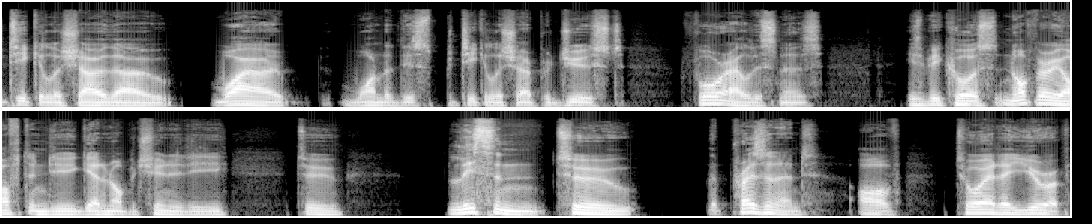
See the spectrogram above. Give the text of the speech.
particular show, though, why I wanted this particular show produced for our listeners is because not very often do you get an opportunity to listen to the president of Toyota Europe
